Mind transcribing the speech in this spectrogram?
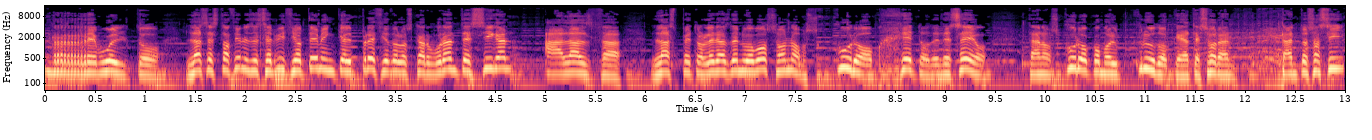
revuelto. Las estaciones de servicio temen que el precio de los carburantes sigan al alza. Las petroleras de nuevo son obscuro objeto de deseo, tan oscuro como el crudo que atesoran. Tanto es así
